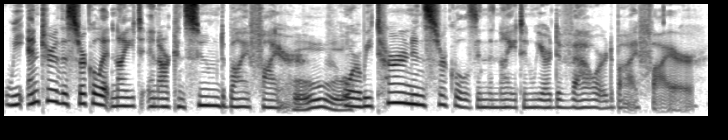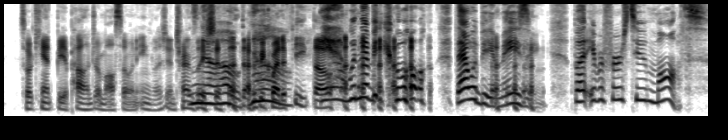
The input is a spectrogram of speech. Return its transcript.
We enter the circle at night and are consumed by fire. Ooh. Or we turn in circles in the night and we are devoured by fire. So it can't be a palindrome also in English in translation. No, that would be quite a feat, though. Yeah, wouldn't that be cool? that would be amazing. But it refers to moths.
